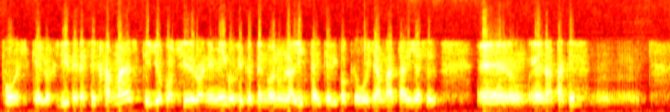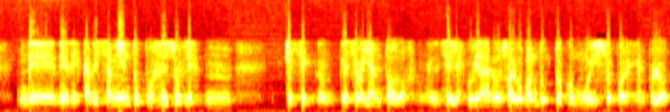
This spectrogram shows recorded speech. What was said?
pues que los líderes de Hamas, que yo considero enemigos y que tengo en una lista y que digo que voy a matar y eh, en ataques mm, de, descabezamiento, pues esos les... Mm, que se, que se vayan todos. Se les voy a dar un salvoconducto, como hizo, por ejemplo,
